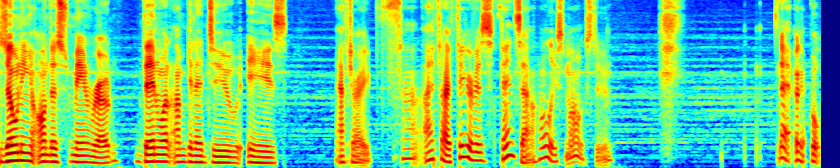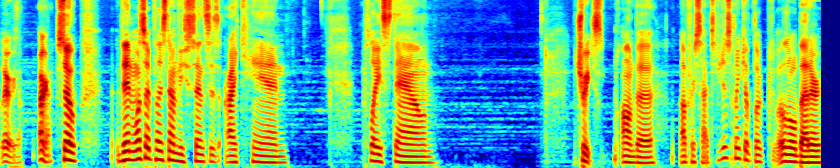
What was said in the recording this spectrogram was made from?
zoning on this main road. Then what I'm to do is, after I, after I figure this fence out, holy smokes, dude. Yeah, okay, cool. There we go. Okay, so then once I place down these fences, I can place down trees on the upper side to just make it look a little better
